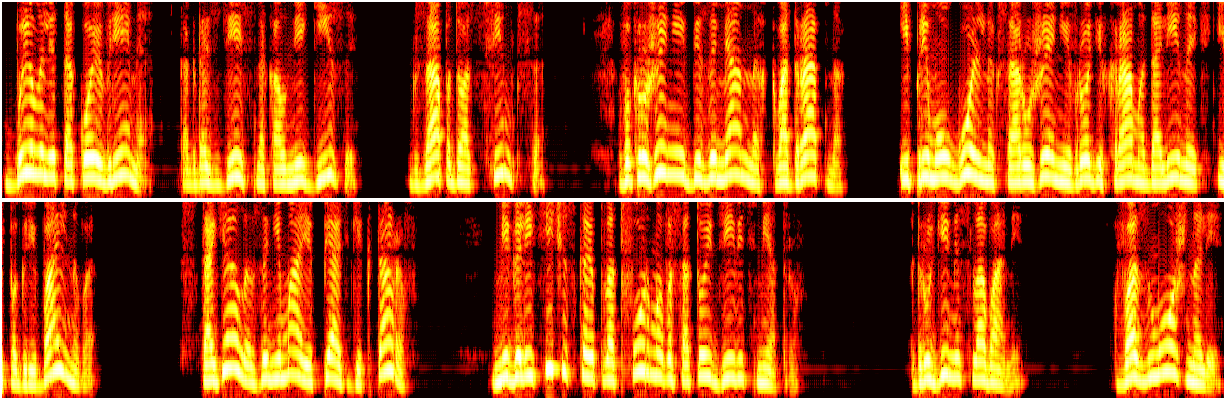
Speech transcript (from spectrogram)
Было ли такое время, когда здесь, на холме Гизы, к западу от Сфинкса, в окружении безымянных, квадратных и прямоугольных сооружений вроде храма долины и погребального, стояла, занимая пять гектаров, мегалитическая платформа высотой 9 метров. Другими словами, возможно ли,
